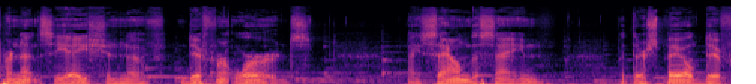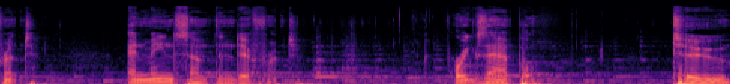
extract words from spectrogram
pronunciation of different words. They sound the same, but they're spelled different and mean something different. For example, two,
